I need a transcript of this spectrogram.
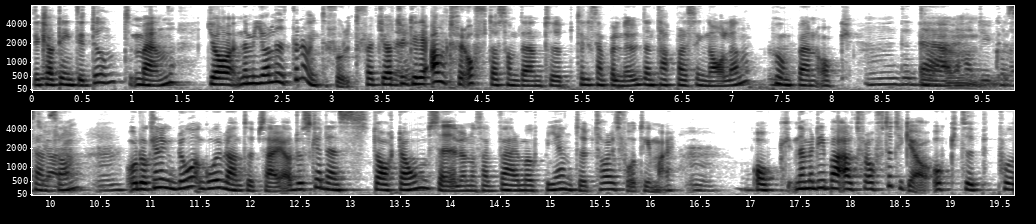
Det är klart det inte är dumt, men jag, nej men jag litar nog inte fullt. För att jag Nej. tycker det är allt för ofta som den typ, till exempel nu, den tappar signalen, pumpen och Mm, det där ehm, hade ju kunnat sensorn. göra. Mm. Och då kan det gå ibland typ så här, ja då ska den starta om sig eller något så här värma upp igen typ, tar det två timmar. Mm. Och nej men det är bara allt för ofta tycker jag. Och typ på,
